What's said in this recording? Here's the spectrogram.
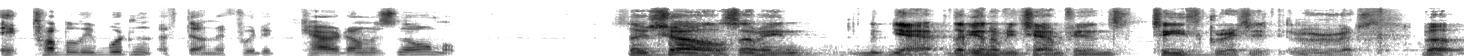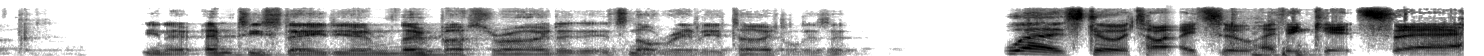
it probably wouldn't have done if we'd have carried on as normal. So Charles, I mean, yeah, they're going to be champions, teeth gritted, but you know, empty stadium, no bus ride. It's not really a title, is it? Well, it's still a title. I think it's uh,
